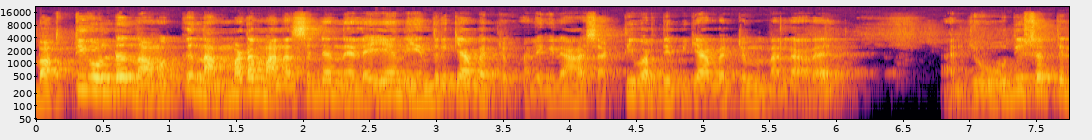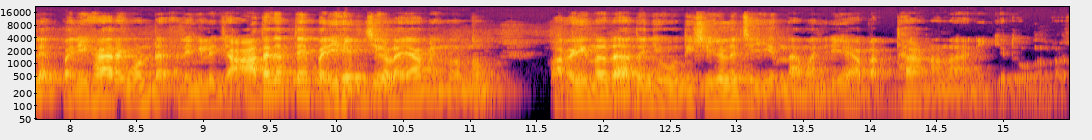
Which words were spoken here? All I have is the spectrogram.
ഭക്തി കൊണ്ട് നമുക്ക് നമ്മുടെ മനസ്സിന്റെ നിലയെ നിയന്ത്രിക്കാൻ പറ്റും. അല്ലെങ്കിൽ ആ ശക്തി വർദ്ധിപ്പിക്കാൻ പറ്റും എന്നല്ലാതെ ജ്യോതിഷത്തിലെ പരിഹാരം കൊണ്ട് അല്ലെങ്കിൽ ജാതകത്തെ പരിഹരിച്ച് കളയാം എന്നൊന്നും പറയുന്നത് അത് ജ്യോതിഷികൾ ചെയ്യുന്ന വലിയ അബദ്ധമാണെന്ന് എനിക്ക് തോന്നുന്നത്.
